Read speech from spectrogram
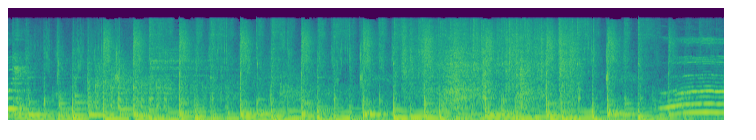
Hui. Uh,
